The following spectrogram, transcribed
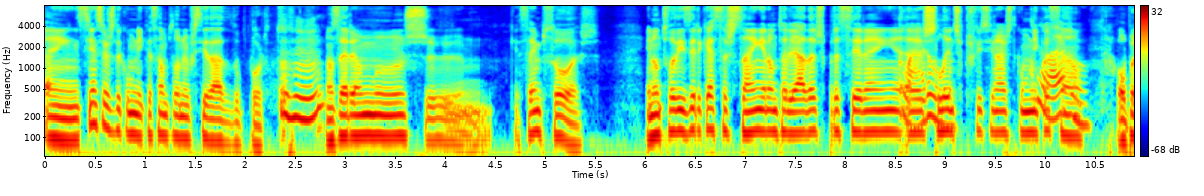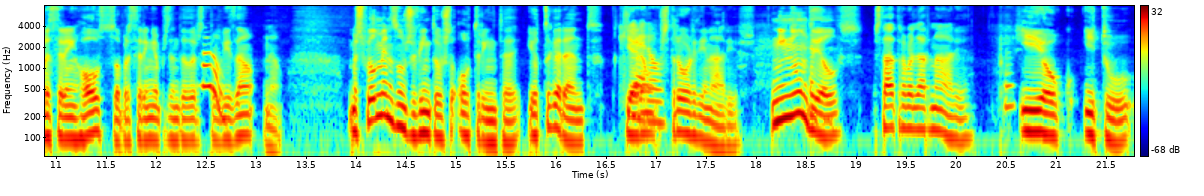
em Ciências da Comunicação pela Universidade do Porto. Uhum. Nós éramos eh, quê, 100 pessoas. E não te vou dizer que essas 100 eram talhadas para serem eh, Claro. excelentes profissionais de comunicação. Claro. Ou para serem hosts, ou para serem apresentadores de televisão. Não. Mas pelo menos uns 20 ou- ou 30, eu te garanto que, Que eram, eram. extraordinários. Nenhum deles está a trabalhar na área. Pois. E eu e tu,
